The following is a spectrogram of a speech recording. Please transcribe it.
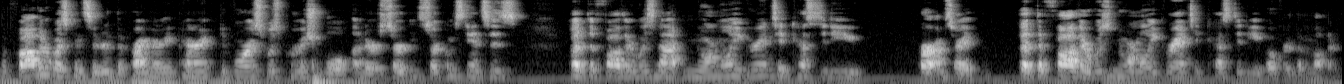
The father was considered the primary parent. Divorce was permissible under certain circumstances, but the father was not normally granted custody, or I'm sorry, but the father was normally granted custody over the mother.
